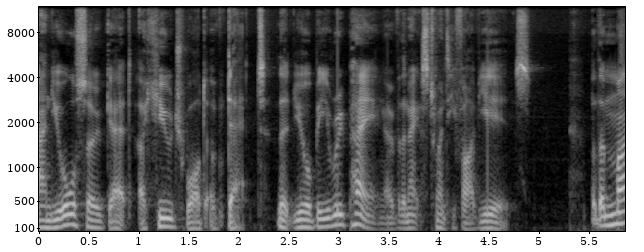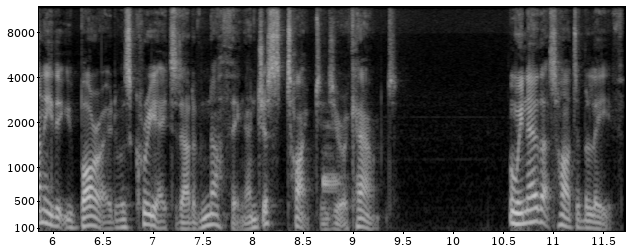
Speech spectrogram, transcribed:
and you also get a huge wad of debt that you'll be repaying over the next 25 years. But the money that you borrowed was created out of nothing and just typed into your account. We know that's hard to believe,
